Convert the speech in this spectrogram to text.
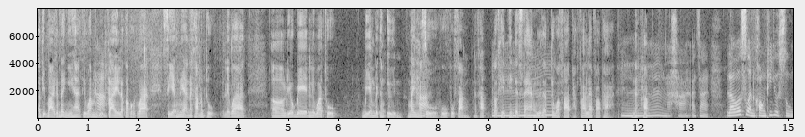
อธิบายกันได้อย่างนี้ฮะคือว่ามันอยู่ค่ะไกลแล้วก็ปรากฏว่า เสียงเนี่ยนะครับมันถูกเรียกว่าเอ่อเลี้ยวเบนหรือว่าถูกเบี่ยงไปทางอื่น ไม่มาค่ะสู่หูผู้ฟังนะครับ ก็เห็นเห็นแต่แสงหรือแต่แต่ว่าฟ้าผ่าฟ้าแลบฟ้าผ่านะครับอืมนะคะ อาจารย์แล้วส่วนของที่อยู่สูง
